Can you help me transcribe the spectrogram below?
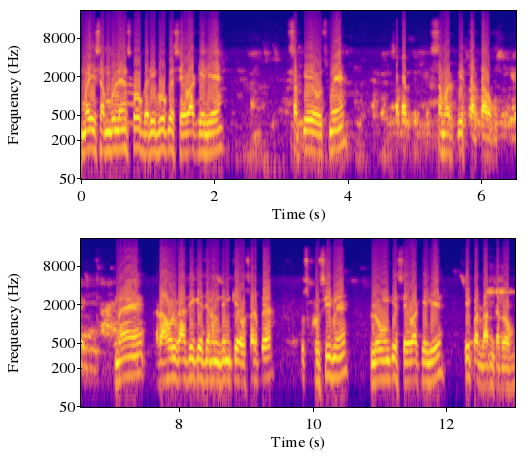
मैं इस एंबुलेंस को गरीबों के सेवा के लिए सबके उसमें समर्पित करता हूँ। मैं राहुल गांधी के जन्मदिन के अवसर पर उस खुशी में लोगों की सेवा के लिए ये प्रदान कर रहा हूँ।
